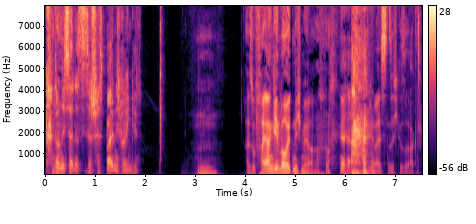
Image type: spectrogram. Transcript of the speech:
kann doch nicht sein, dass dieser scheiß Ball nicht reingeht. Hm. Also feiern gehen wir heute nicht mehr. Haben die meisten sich gesagt.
